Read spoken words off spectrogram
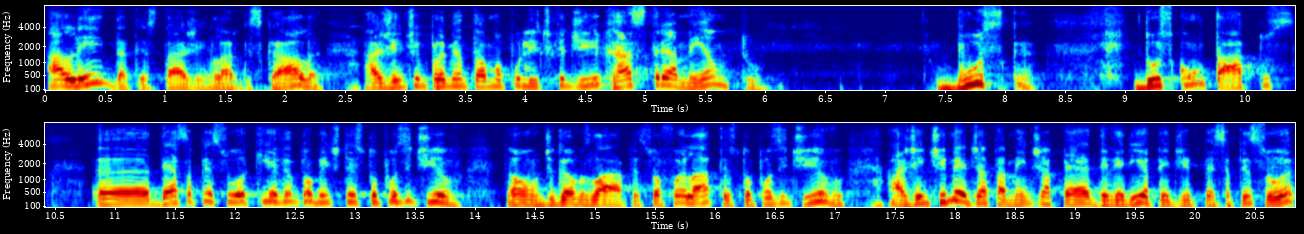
Além da testagem em larga escala, a gente implementar uma política de rastreamento, busca dos contatos uh, dessa pessoa que eventualmente testou positivo. Então, digamos lá, a pessoa foi lá, testou positivo, a gente imediatamente já pede, deveria pedir para essa pessoa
